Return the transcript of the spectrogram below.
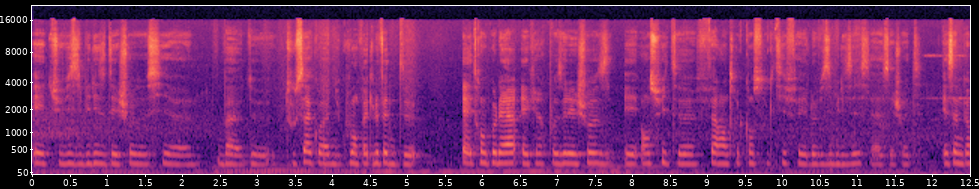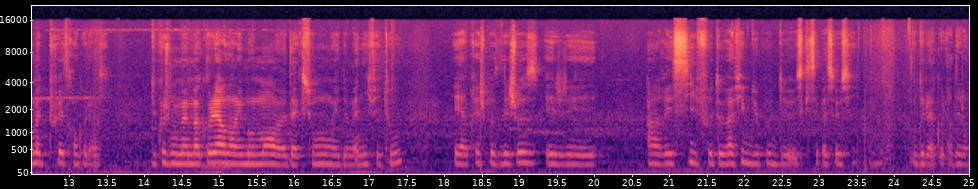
et tu visibilises des choses aussi euh, bah, de tout ça quoi. Du coup en fait le fait de être en colère écrire poser les choses et ensuite euh, faire un truc constructif et le visibiliser c'est assez chouette. Et ça me permet de plus être en colère aussi du coup je me mets ma colère dans les moments euh, d'action et de manif et tout. Et après je pose des choses et j'ai un récit photographique du coup de ce qui s'est passé aussi. De la colère des gens.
